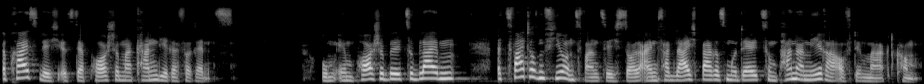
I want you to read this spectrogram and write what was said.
Preislich ist der Porsche Macan die Referenz. Um im Porsche-Bild zu bleiben, 2024 soll ein vergleichbares Modell zum Panamera auf den Markt kommen.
